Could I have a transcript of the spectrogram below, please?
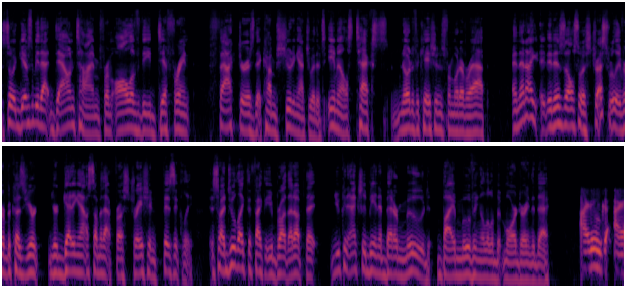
So it gives me that downtime from all of the different factors that come shooting at you, whether it's emails, texts, notifications from whatever app. And then I, it is also a stress reliever because you're you're getting out some of that frustration physically. So I do like the fact that you brought that up that you can actually be in a better mood by moving a little bit more during the day. I think I,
